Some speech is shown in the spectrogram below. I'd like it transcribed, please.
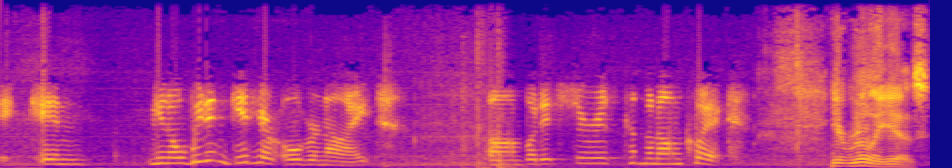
and, you know, we didn't get here overnight, um, but it sure is coming on quick. It really is.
